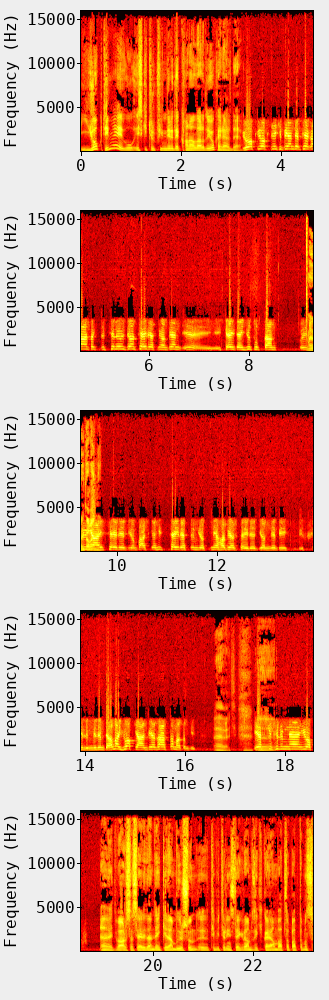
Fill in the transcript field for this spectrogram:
Yok değil mi? O eski Türk filmleri de kanallarda yok herhalde. Yok yok Zeki ben de pek artık televizyon seyretmiyorum. Ben e, şeyden YouTube'dan e, Evet, dünyayı aynen. seyrediyorum. Başka hiç seyrettim yok. Ne haber seyrediyorum ne bir, film film de ama yok yani ben rastlamadım hiç. Evet. Eski Ee, filmler yok. Evet varsa seyreden denk gelen buyursun. Ee, Twitter, Instagram Zeki Kayan, WhatsApp hattımız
